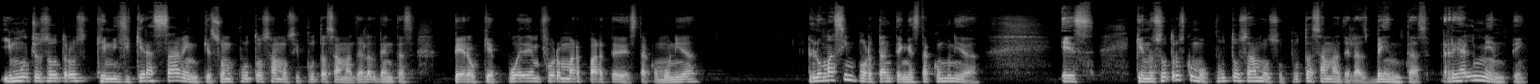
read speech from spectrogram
y muchos otros que ni siquiera saben que son putos amos y putas amas de las ventas, pero que pueden formar parte de esta comunidad. Lo más importante en esta comunidad es que nosotros como putos amos o putas amas de las ventas realmente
